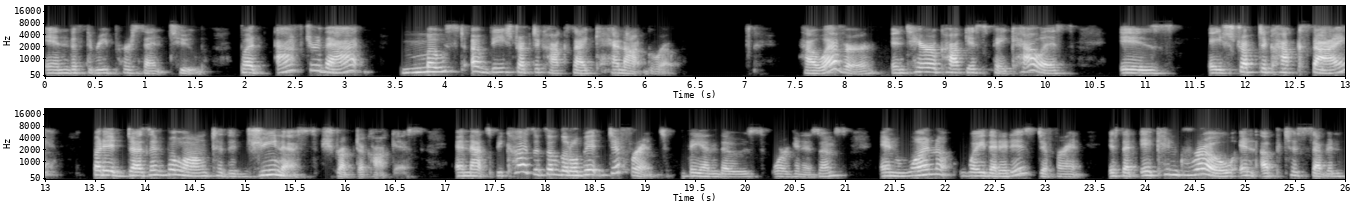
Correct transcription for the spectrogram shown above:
in the 3% tube. But after that, most of the streptococci cannot grow. However, Enterococcus faecalis is a streptococci, but it doesn't belong to the genus Streptococcus. And that's because it's a little bit different than those organisms. And one way that it is different is that it can grow in up to 7%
